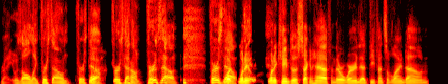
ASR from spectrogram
Right. It was all like first down, first Yeah. down, first down, first down, first down. But when it when it came to the second half and they were wearing that defensive line down,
